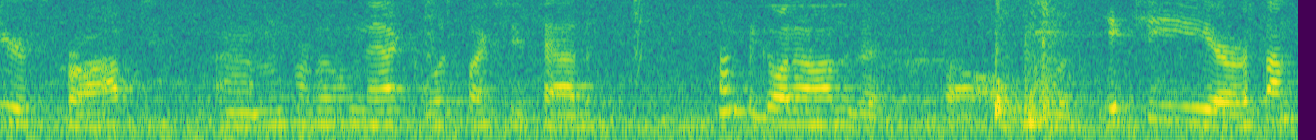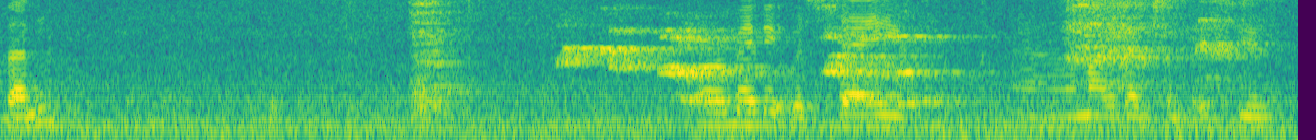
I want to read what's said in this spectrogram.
ears cropped. Um, her little neck looks like she's had something going on that's it was itchy or something. Or maybe it was shaved. Uh, might have been some issues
